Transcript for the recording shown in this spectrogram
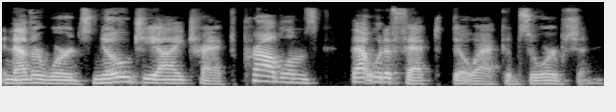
In other words, no GI tract problems that would affect DOAC absorption.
